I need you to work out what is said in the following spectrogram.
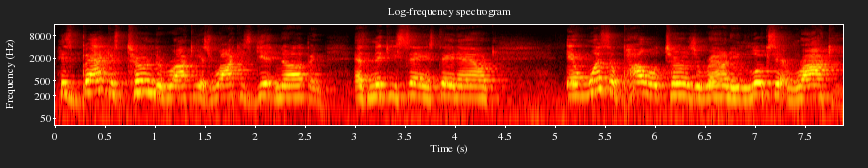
His back is turned to Rocky as Rocky's getting up, and as Mickey's saying, stay down. And once Apollo turns around, he looks at Rocky,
